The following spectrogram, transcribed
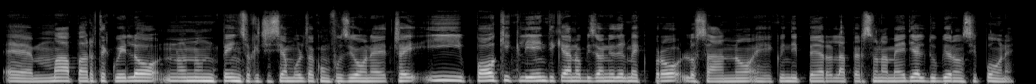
Eh, ma a parte quello, non, non, penso che ci sia molta confusione. Cioè, i pochi clienti che hanno bisogno del Mac Pro lo sanno, e quindi per la persona media il dubbio non si pone.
